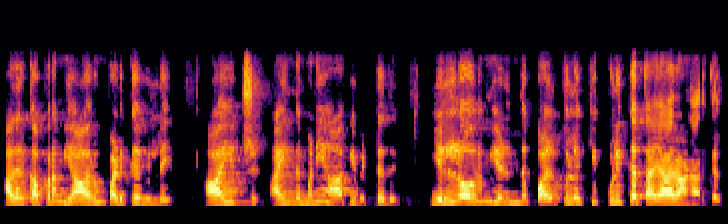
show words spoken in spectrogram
அதற்கப்புறம் யாரும் படுக்கவில்லை. ஆயிற்று. ஐந்து மணி ஆகிவிட்டது. எல்லோரும் எழுந்து பல் துலக்கி குளிக்க தயாரானார்கள்.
